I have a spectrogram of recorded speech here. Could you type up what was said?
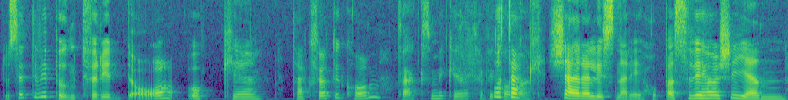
Då sätter vi punkt för idag och eh, tack för att du kom. Tack så mycket att jag fick Och komma. tack kära lyssnare. Hoppas vi hörs igen.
